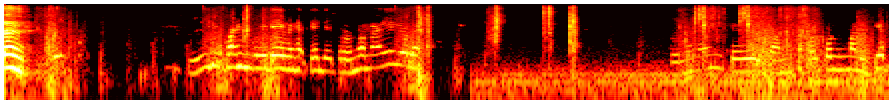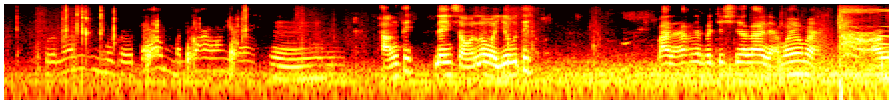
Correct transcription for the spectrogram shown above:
ទេ យីបាញ់មួយគេមិនគេនិយាយប្រណណាយយល់ទេប្រណណាគេចាំបាយកូនមកទៀតប្រណមួយប្រតើមិនចោលហ្នឹងទៅ ហឹមហឹងតិចលេង solo ឲ្យយូរតិច បានអរខ្ញុំបញ្ជា share like អ្នកមកមកអន់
